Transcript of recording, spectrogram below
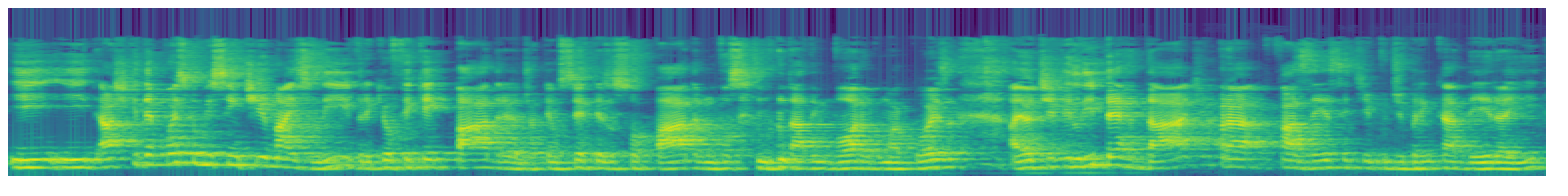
E, e, acho que depois que eu me senti mais livre, que eu fiquei padre, eu já tenho certeza sou padre, não vou ser mandado embora alguma coisa, aí eu tive liberdade para fazer esse tipo de brincadeira aí.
